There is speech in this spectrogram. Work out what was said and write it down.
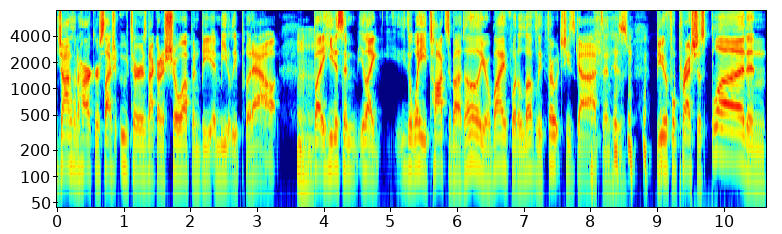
Jonathan Harker slash Uter is not going to show up and be immediately put out, Mhm. but he just like the way he talks about, oh, your wife, what a lovely throat she's got, and his beautiful precious blood, and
